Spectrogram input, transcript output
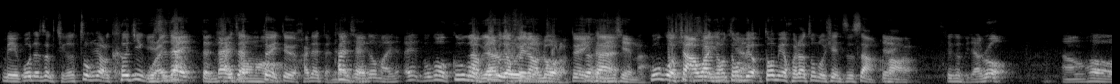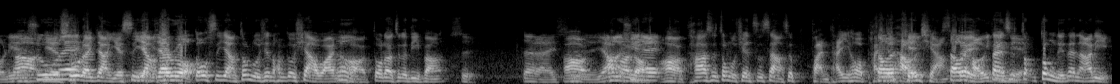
美国的这个几个重要的科技股还在等待中，对对，还在等待。看起来都蛮哎，不过 Google 比较非常弱了，对，很明显嘛。Google 下弯以后都没有都没有回到中轴线之上啊，这个比较弱。然后脸书，脸书来讲也是一样，比较弱，都是一样，中轴线他们都下弯了哈，都到这个地方。是，再来是亚马逊啊，它是中轴线之上，是反弹以后盘整偏强，稍微好一点。但是重重点在哪里？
